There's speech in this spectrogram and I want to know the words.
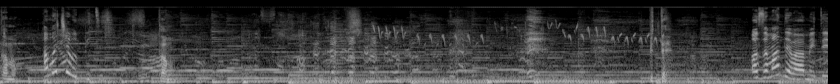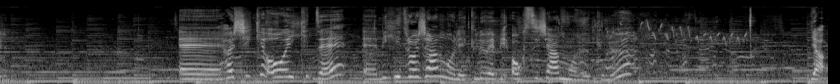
Tamam ama çabuk bitir. tamam Bitti O zaman devam edelim. E, H2O2 de e, bir hidrojen molekülü ve bir oksijen molekülü. Ya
